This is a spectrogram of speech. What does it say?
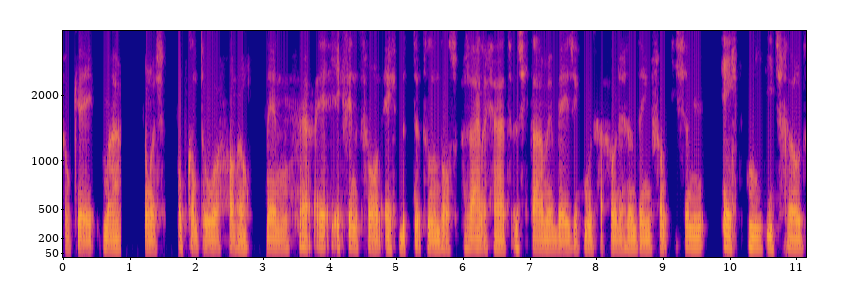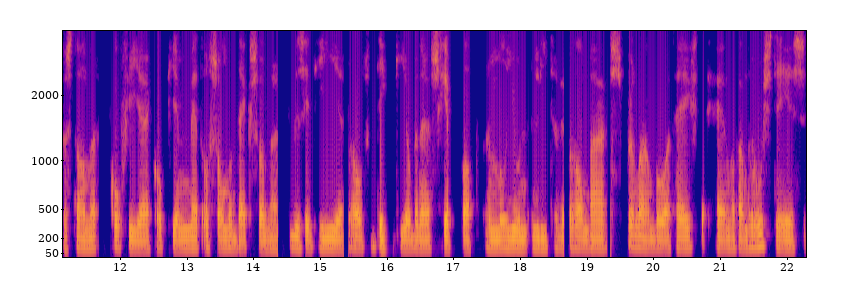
Oké, maar jongens, op kantoor, hallo. En ja, ik vind het gewoon echt betuttelend als veiligheid zich daarmee bezig moet houden. En dan denk ik van, is er nu echt niet iets groters dan een koffiekopje met of zonder deksel. We zitten hier als dikkie op een schip wat een miljoen liter brandbare spullen aan boord heeft en wat aan het roesten is.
